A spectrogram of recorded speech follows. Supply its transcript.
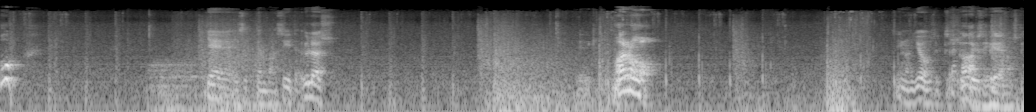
Huh. Jee, sitten vaan siitä ylös. Varo! Siinä on jousiksessa Se kaasi hienosti.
